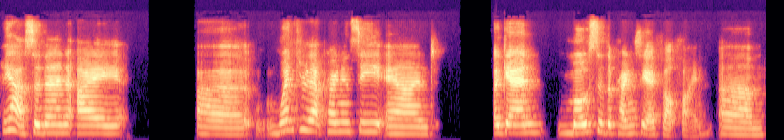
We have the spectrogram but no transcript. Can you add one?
yeah, so then I uh, went through that pregnancy and again most of the pregnancy i felt fine um,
